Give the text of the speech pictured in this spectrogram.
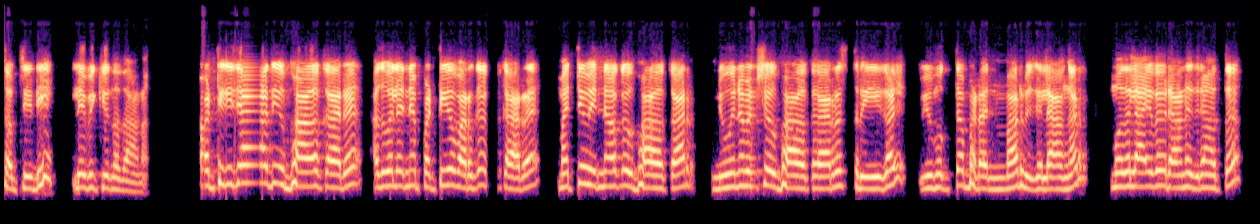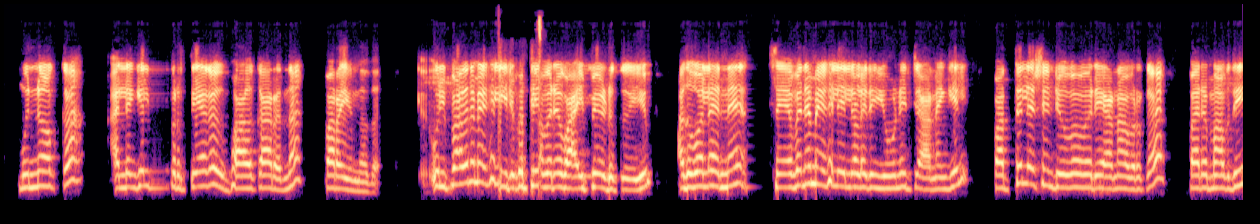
സബ്സിഡി ലഭിക്കുന്നതാണ്. പട്ടികജാതി വിഭാഗക്കാര് അതുപോലെ തന്നെ പട്ടികവർഗക്കാര് മറ്റു പിന്നോക്ക വിഭാഗക്കാർ ന്യൂനപക്ഷ വിഭാഗക്കാർ സ്ത്രീകൾ വിമുക്ത ഭടന്മാർ വികലാംഗർ മുതലായവരാണ് ഇതിനകത്ത് മുന്നോക്ക അല്ലെങ്കിൽ പ്രത്യേക വിഭാഗക്കാർ എന്ന് പറയുന്നത്. ഉൽപാദന മേഖല ഇരുപത്തി അവരെ വായ്പ എടുക്കുകയും അതുപോലെ തന്നെ സേവന മേഖലയിലുള്ള ഒരു യൂണിറ്റ് ആണെങ്കിൽ പത്ത് ലക്ഷം രൂപ വരെയാണ് അവർക്ക് പരമാവധി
